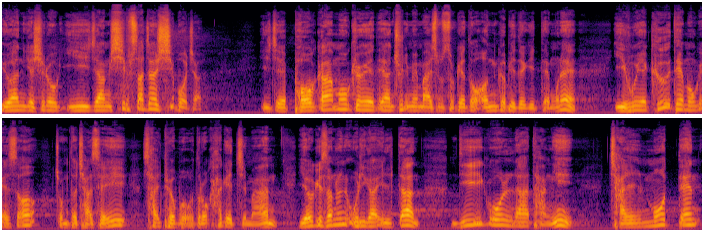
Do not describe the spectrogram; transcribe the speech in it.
요한계시록 2장 14절 15절 이제 버가모 교회에 대한 주님의 말씀 속에도 언급이 되기 때문에 이후에 그 대목에서 좀 더 자세히 살펴보도록 하겠지만 여기서는 우리가 일단 니골라 당이 잘못된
